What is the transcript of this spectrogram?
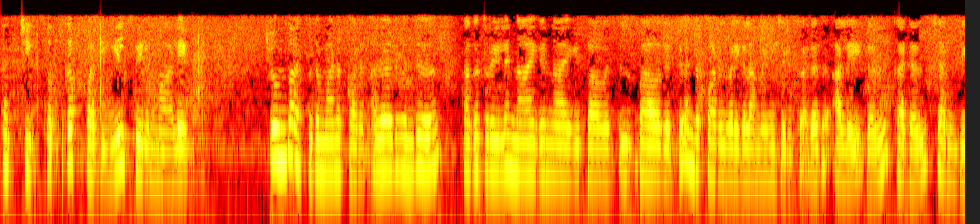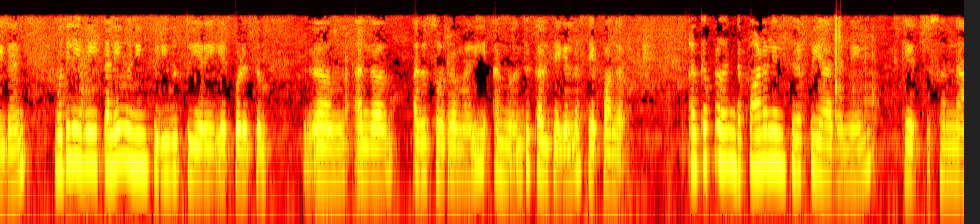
கட்சி சொர்க்கப்பதியில் பெருமாளே. ரொம்ப அற்புதமான பாடல். அதாவது வந்து அகத்துறையில நாயகன் நாயகி பாவத்தில் பாவகத்தில் அந்த பாடல் வரிகள் அமைஞ்சிருக்கு. அதாவது அலைகள் கடல் சந்திரன் முதலியவை தலைவனின் பிரிவு துயரை ஏற்படுத்தும். அந்த அதை சொல்ற மாதிரி அங்க வந்து கவிதைகள்ல சேர்ப்பாங்க. அதுக்கப்புறம் இந்த பாடலின் சிறப்பு யாதனில் கேட்டு சொன்னா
